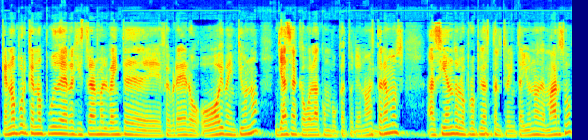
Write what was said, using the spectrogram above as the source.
que no porque no pude registrarme el 20 de febrero o hoy 21, ya se acabó la convocatoria. No, estaremos haciendo lo propio hasta el 31 de marzo.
